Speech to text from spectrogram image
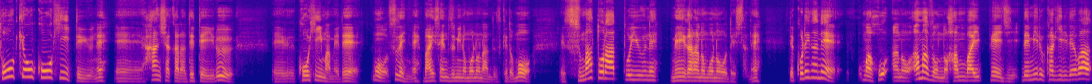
東京コーヒーというね、えー反社から出ている、えーコーヒー豆で、もうすでにね、焙煎済みのものなんですけども、スマトラというね、銘柄のものでしたね。で、これがね、まあ、ほ、あの、アマゾンの販売ページで見る限りでは、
